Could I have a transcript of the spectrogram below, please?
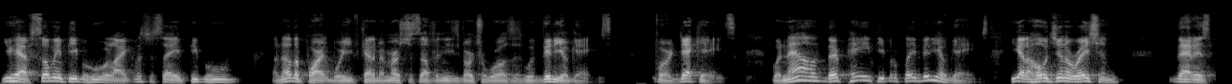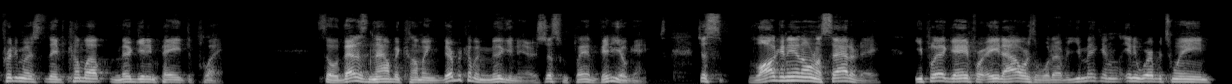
You have so many people who are like, let's just say, people who another part where you've kind of immersed yourself in these virtual worlds is with video games for decades. Well, now they're paying people to play video games. You got a whole generation that is pretty much they've come up and they're getting paid to play. So that is now becoming they're becoming millionaires just from playing video games. Just logging in on a Saturday, you play a game for eight hours or whatever, you're making anywhere between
